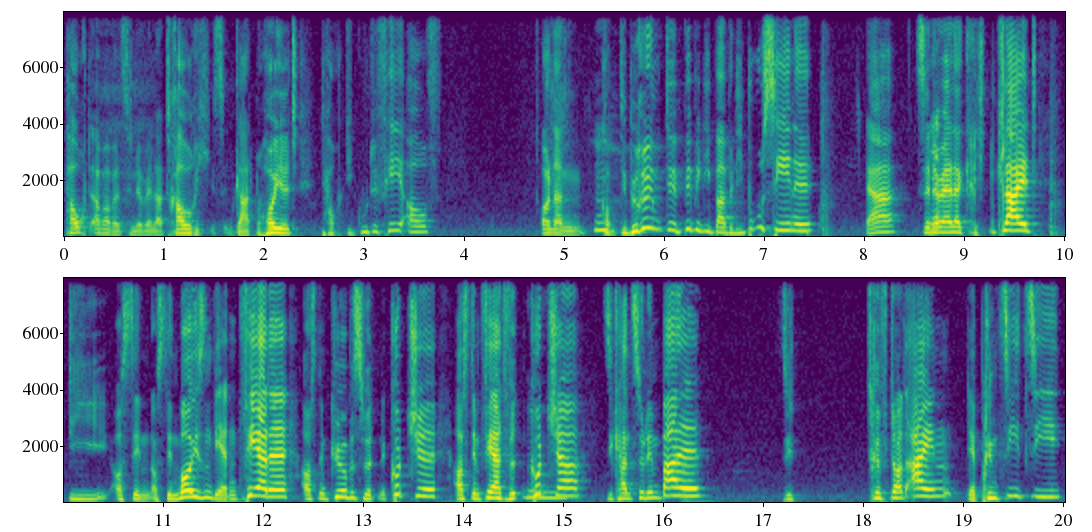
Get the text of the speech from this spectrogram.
taucht aber, weil Cinderella traurig ist, im Garten heult, taucht die gute Fee auf. Und dann hm. kommt die berühmte Bibidi-Babidi-Bu-Szene. Ja, Cinderella ja. kriegt ein Kleid, die, aus, den, aus den Mäusen werden Pferde, aus dem Kürbis wird eine Kutsche, aus dem Pferd wird ein hm. Kutscher, mhm. sie kann zu dem Ball, sie trifft dort ein, der Prinz sieht sie,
